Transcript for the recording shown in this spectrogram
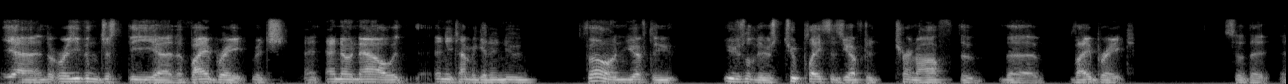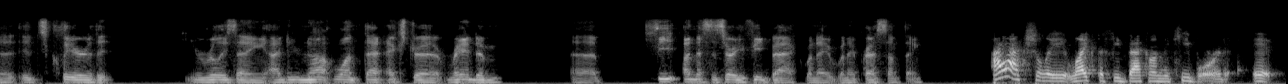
yeah, or even just the uh, the vibrate, which I, I know now. Anytime I get a new phone, you have to usually there's two places you have to turn off the the vibrate, so that uh, it's clear that you're really saying I do not want that extra random uh, feed, unnecessary feedback when I when I press something. I actually like the feedback on the keyboard. It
